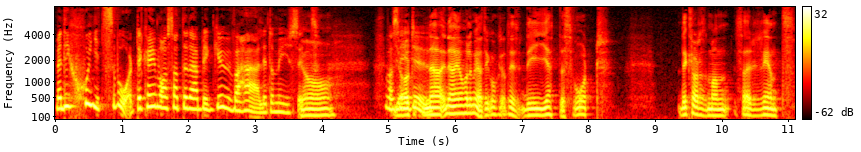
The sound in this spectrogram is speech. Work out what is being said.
Men det är skitsvårt. Det kan ju vara så att det där blir gud vad härligt och mysigt. Ja, Vad säger jag, du? Nej, nej, jag håller med. Jag tycker också att det, det är jättesvårt. Det är klart att man så här rent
